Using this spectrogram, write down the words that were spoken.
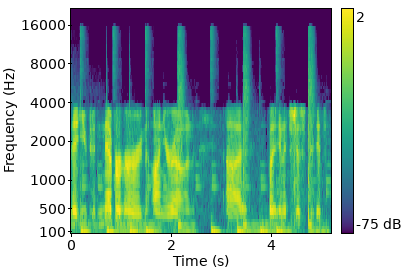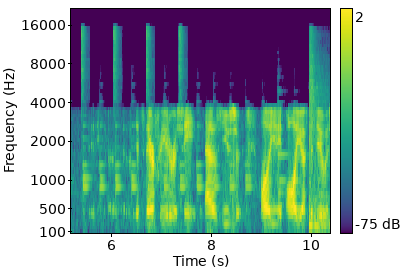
that you could never earn on your own. Uh, but and it's just it's it's there for you to receive as you all you all you have to do is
